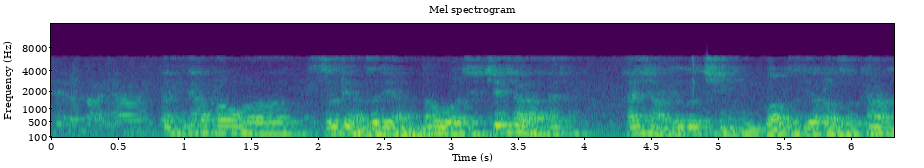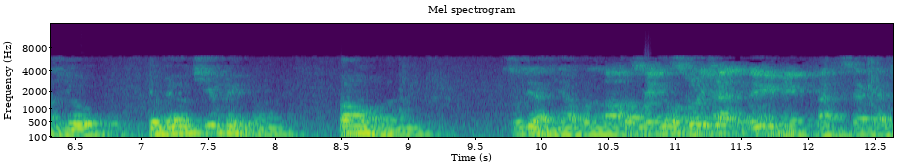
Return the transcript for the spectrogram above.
谢谢大家，等一下帮我指点指点。那我接下来还还想就是请王子杰老师看有有没有机会能帮我们指点一下，或者专门给我们说一下你的域名，来，现在开始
